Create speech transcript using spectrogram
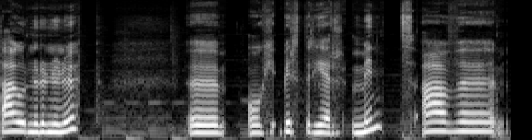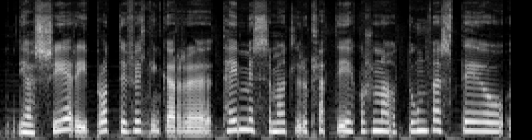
dagurinn runnin upp uh, og byrtir hér mynd af já, sér í brotti fylkingar teimis sem allir eru klætti í eitthvað svona dúnvesti og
